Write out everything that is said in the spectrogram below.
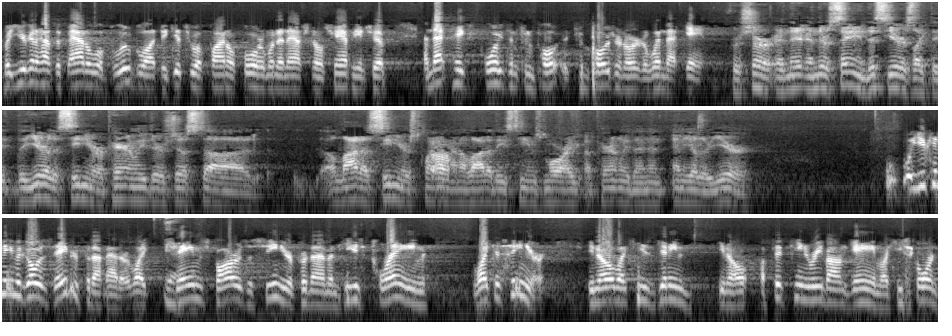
but you're going to have the battle of blue blood to get to a Final Four and win a national championship. And that takes poise and compo- composure in order to win that game. For sure, and they're, and they're saying this year is like the, the year of the senior. Apparently, there's just uh, a lot of seniors playing Oh. on a lot of these teams more apparently than in any other year. Well, you can even go with Xavier for that matter. Like Yeah. James Farr is a senior for them, and he's playing like a senior. You know, like he's getting you know a 15 rebound game. Like he's scoring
